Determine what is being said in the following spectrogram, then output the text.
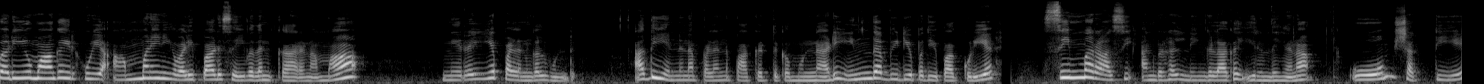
வடிவமாக இருக்கக்கூடிய அம்மனை நீங்கள் வழிபாடு செய்வதன் காரணமாக நிறைய பலன்கள் உண்டு. அது என்னென்ன பலன் பார்க்கறதுக்கு முன்னாடி இந்த வீடியோ பதிவு பார்க்கக்கூடிய சிம்ம ராசி அன்பர்கள் நீங்களாக இருந்தீங்கன்னா ஓம் சக்தியே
